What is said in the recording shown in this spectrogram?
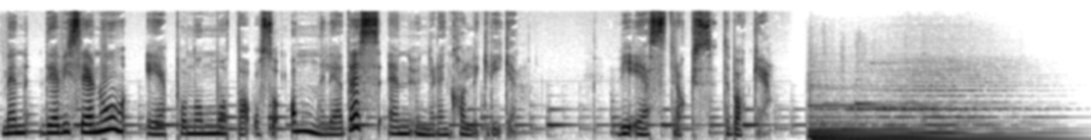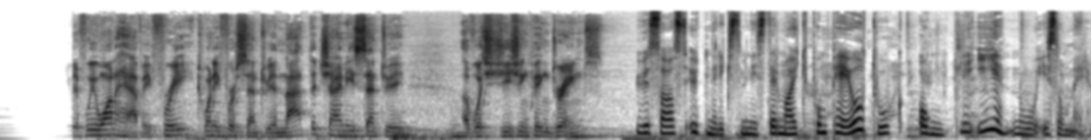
Men det vi ser nå, er på noen måter også annerledes enn under den kalde krigen. Vi er straks tilbake. If we want to have a free 21st century and not the Chinese century of which Xi Jinping dreams, USAs utenriksminister Mike Pompeo tok ordentlig i nå i sommer.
